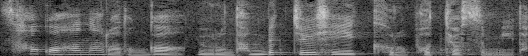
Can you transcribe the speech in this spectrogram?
사과 하나라던가 이런 단백질 쉐이크로 버텼습니다.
